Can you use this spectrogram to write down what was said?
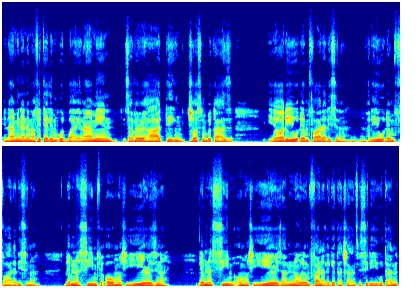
You know what I mean? And them have to tell him goodbye. You know what I mean? It's a very hard thing. Trust me because you know the youth them father this, you know. The youth them father this, you know. Them not see him for how much years, you know. Them not see him how much years and now them finally get a chance to see the youth and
